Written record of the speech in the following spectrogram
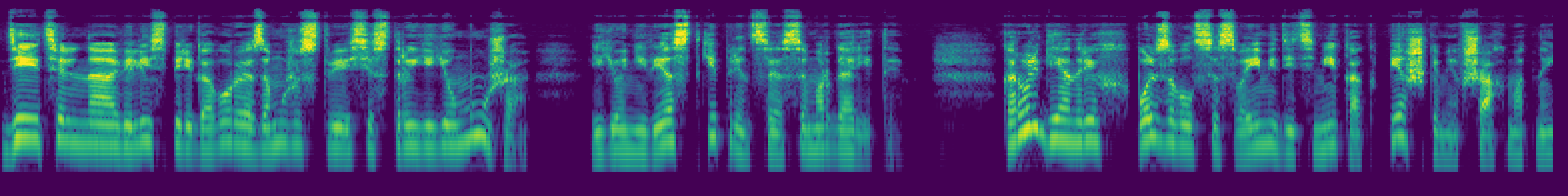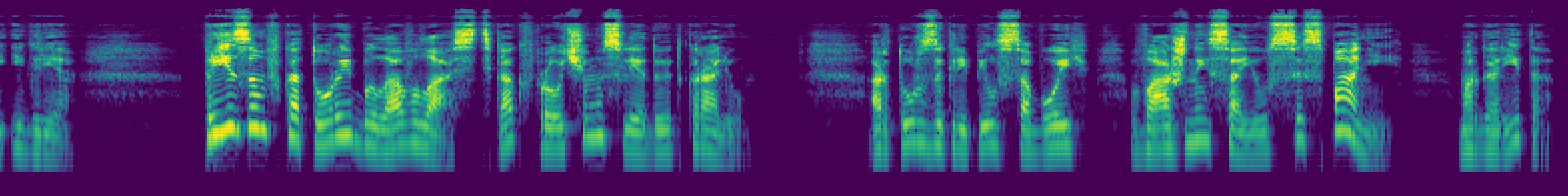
Деятельно велись переговоры о замужестве сестры ее мужа, ее невестки, принцессы Маргариты. Король Генрих пользовался своими детьми как пешками в шахматной игре, призом в которой была власть, как, впрочем, и следует королю. Артур закрепил с собой важный союз с Испанией. Маргарита,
